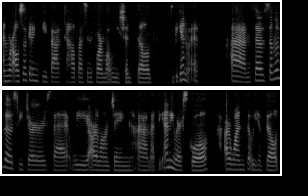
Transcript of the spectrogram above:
And we're also getting feedback to help us inform what we should build to begin with. Um, so, some of those features that we are launching um, at the Anywhere School are ones that we have built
